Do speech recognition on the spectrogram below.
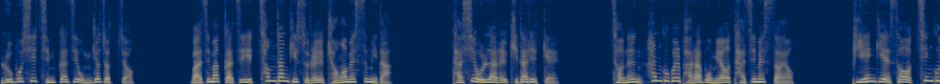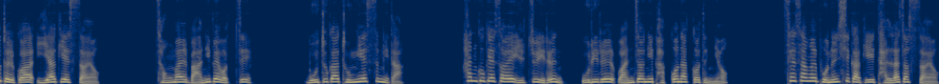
로봇이 짐까지 옮겨줬죠. 마지막까지 첨단 기술을 경험했습니다. 다시 올 날을 기다릴게. 저는 한국을 바라보며 다짐했어요. 비행기에서 친구들과 이야기했어요. 정말 많이 배웠지? 모두가 동의했습니다. 한국에서의 일주일은 우리를 완전히 바꿔놨거든요. 세상을 보는 시각이 달라졌어요.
